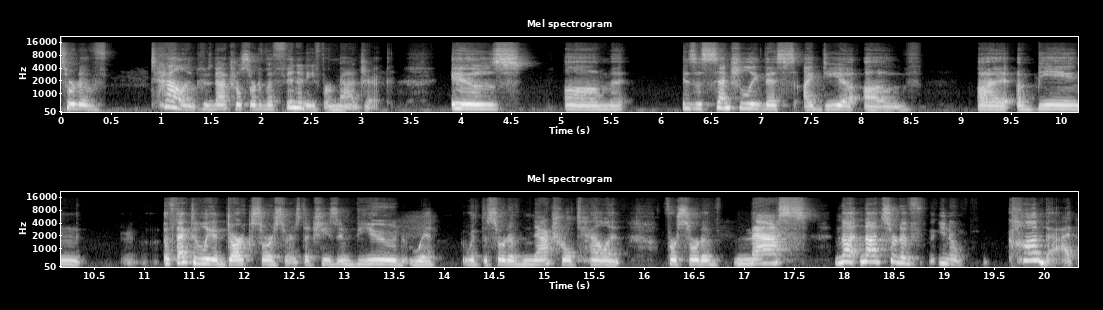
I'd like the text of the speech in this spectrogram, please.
sort of talent, whose natural sort of affinity for magic, is um, is essentially this idea of uh, of being effectively a dark sorceress that she's imbued with with the sort of natural talent for sort of mass not not sort of you know combat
